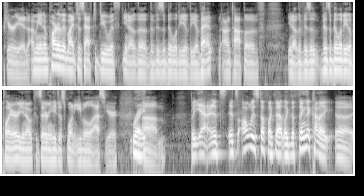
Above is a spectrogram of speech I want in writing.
period. I mean, and part of it might just have to do with, you know, the the visibility of the event on top of, you know, the visi- visibility of the player, you know, considering he just won Evo last year. Right. Um but yeah, it's it's always stuff like that. Like the thing that kind of uh,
